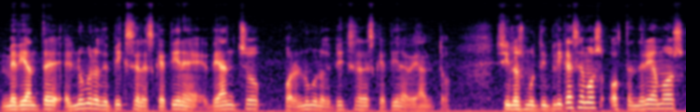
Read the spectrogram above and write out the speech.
mediante el número de píxeles que tiene de ancho por el número de píxeles que tiene de alto. Si los multiplicásemos obtendríamos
